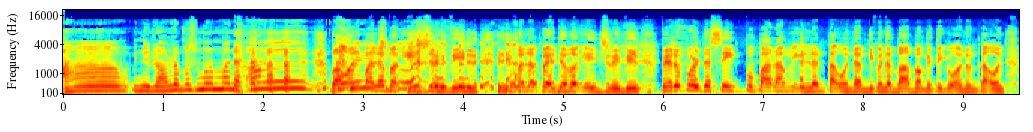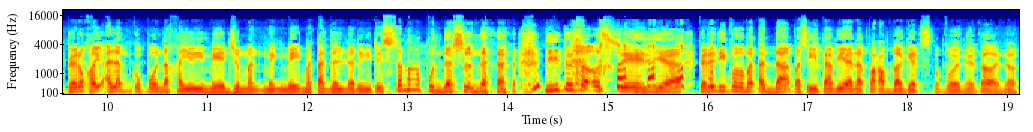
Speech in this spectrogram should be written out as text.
Ah, inilalabas mo naman ang... Bawal pala mag-age reveal. Hindi pala pwede mag-age reveal. Pero for the sake po, parang ilang taon na, hindi ko nababanggitin kung anong taon. Pero kayo, alam ko po na kayo medyo man, may, may matagal na rin ito. Isa sa mga pundasyon na dito sa Australia. Pero hindi po matanda pa si Itabia. Napaka-bagets pa po nito. No?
